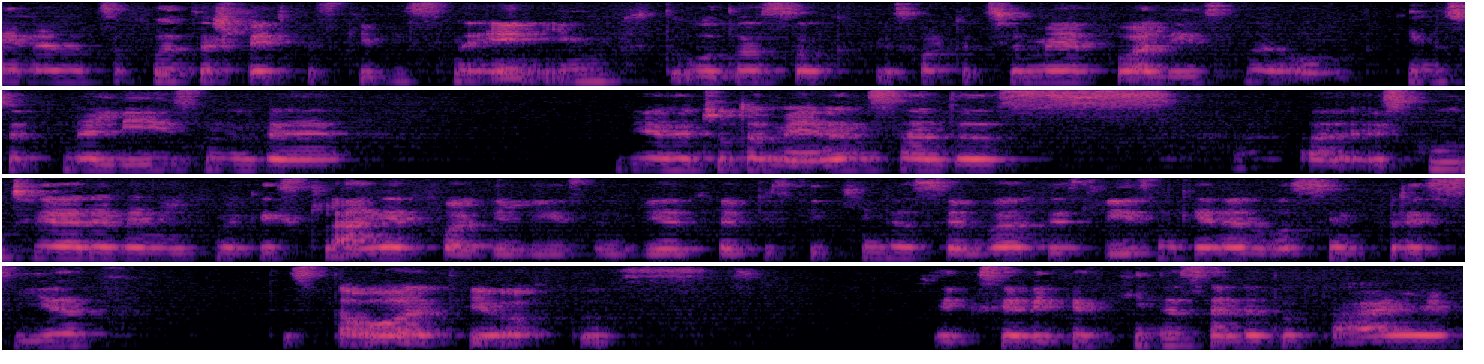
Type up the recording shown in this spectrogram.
ihnen sofort ein schlechtes Gewissen einimpft oder sagt, ihr solltet ja mehr vorlesen und Kinder sollten mehr lesen, weil wir halt schon der Meinung sind, dass es gut wäre, wenn möglichst lange vorgelesen wird, weil bis die Kinder selber das lesen können, was sie interessiert, das dauert ja. Das sechsjährige Kinder sind ja total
